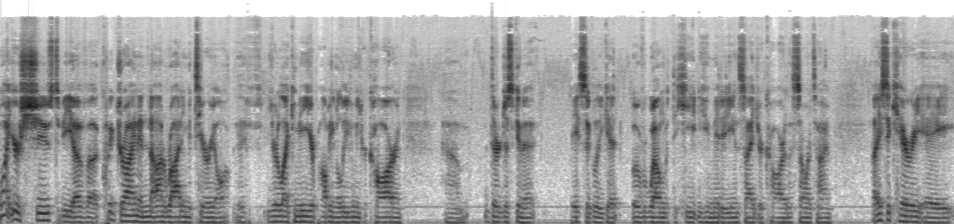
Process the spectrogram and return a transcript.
want your shoes to be of a quick drying and non-rotting material. If you're like me, you're probably going to leave them in your car, and um, they're just going to basically get overwhelmed with the heat and humidity inside your car in the summertime. I used to carry a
